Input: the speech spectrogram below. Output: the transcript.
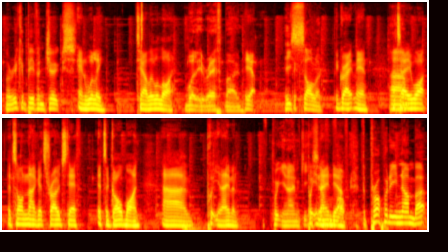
Marika Bevan Jukes. And Willie. Taulua. Willie Rathbone. Yep. He's solid. The great man. I tell Um, you what, it's on Nuggets Road, Steph. It's a gold mine. Um, put your name in. Put your name. Get Put your yourself name down. The property number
